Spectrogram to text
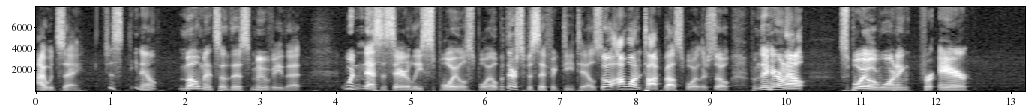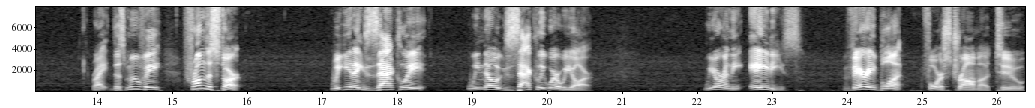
I would say, just you know, moments of this movie that wouldn't necessarily spoil spoil, but there's specific details. So I want to talk about spoilers. So from here on out, spoiler warning for air. Right? This movie from the start, we get exactly we know exactly where we are. We are in the 80s. Very blunt force trauma to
